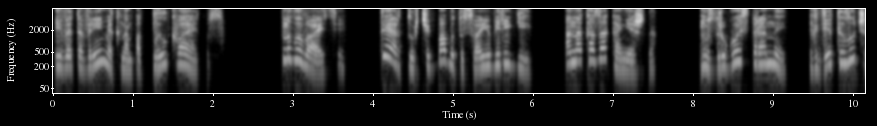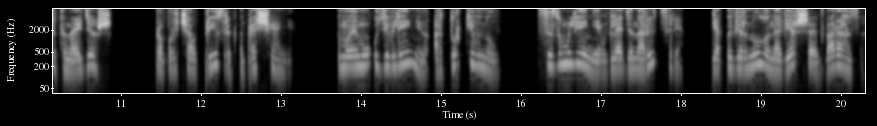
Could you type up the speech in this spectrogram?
и в это время к нам подплыл Квайтус. Ну, бывайте. Ты, Артурчик, бабу-то свою береги. Она коза, конечно. Но с другой стороны, где ты лучше-то найдешь? Пробурчал призрак на прощание. К моему удивлению, Артур кивнул. С изумлением, глядя на рыцаря, я повернула навершие два раза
